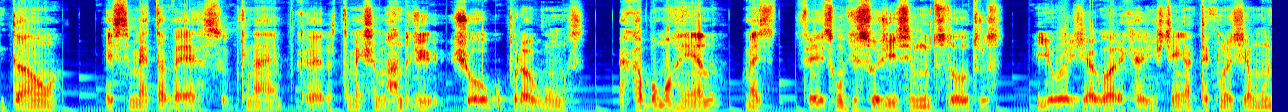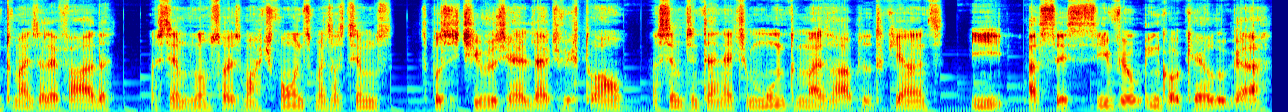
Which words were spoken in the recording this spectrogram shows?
Então, esse metaverso, que na época era também chamado de jogo por alguns, acabou morrendo, mas fez com que surgissem muitos outros. E hoje, agora que a gente tem a tecnologia muito mais elevada, nós temos não só smartphones, mas nós temos dispositivos de realidade virtual, nós temos internet muito mais rápida do que antes e acessível em qualquer lugar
